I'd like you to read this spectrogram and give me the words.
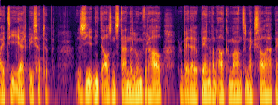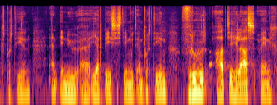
IT-ERP-setup. Zie het niet als een standalone verhaal, waarbij je op het einde van elke maand een Excel gaat exporteren en in uh, ERP-systeem moet importeren. Vroeger had je helaas weinig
